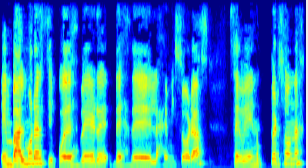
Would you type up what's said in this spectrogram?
en Balmoral, si puedes ver eh, desde las emisoras, se ven personas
